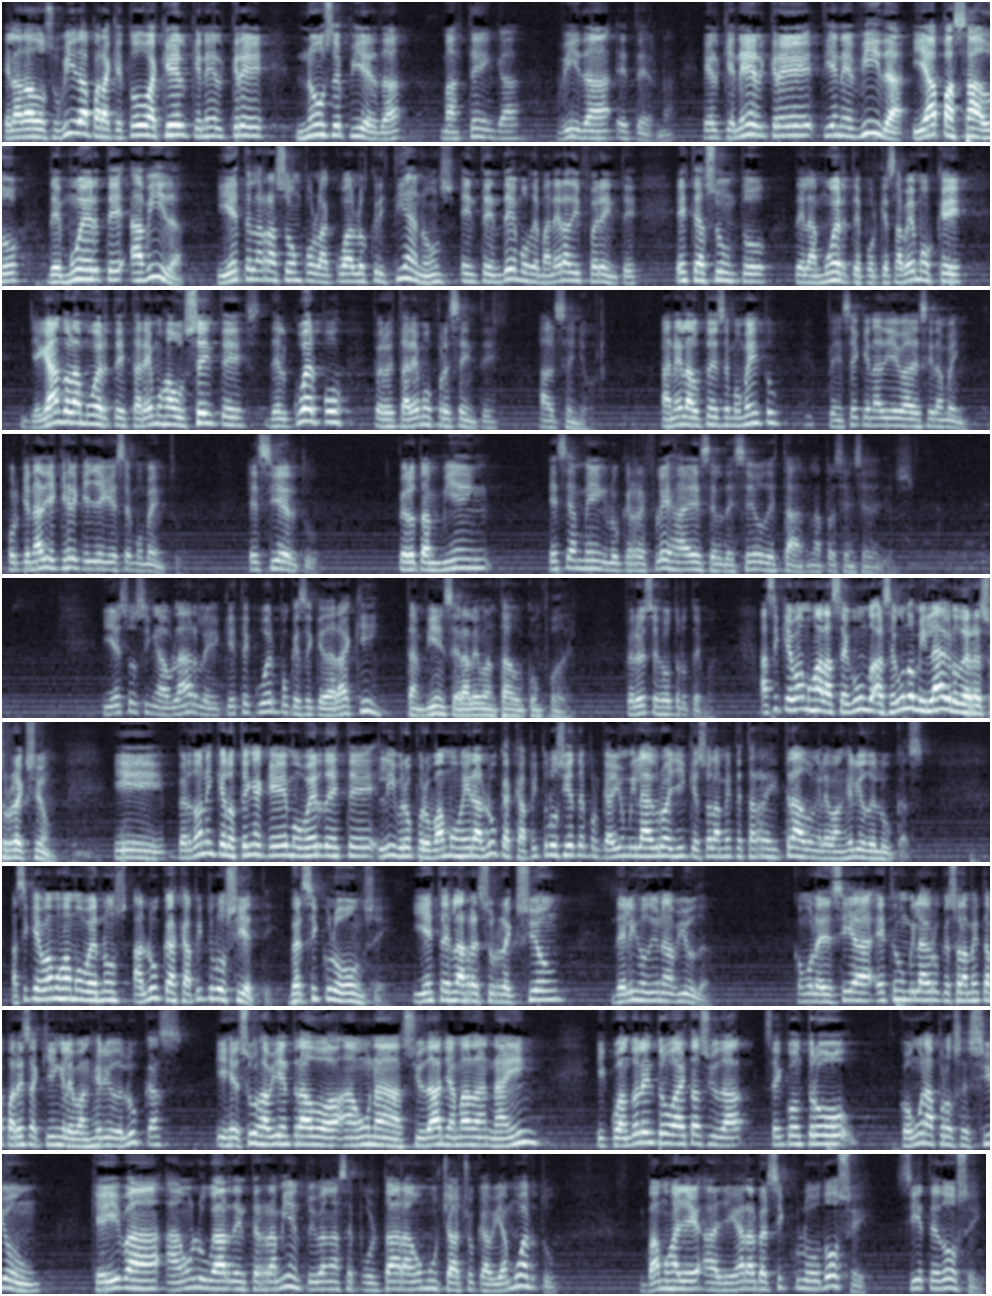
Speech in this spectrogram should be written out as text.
Él ha dado su vida para que todo aquel que en Él cree no se pierda, mas tenga vida eterna. El que en Él cree tiene vida y ha pasado de muerte a vida. Y esta es la razón por la cual los cristianos entendemos de manera diferente este asunto de la muerte, porque sabemos que llegando a la muerte estaremos ausentes del cuerpo, pero estaremos presentes al Señor. ¿Anhela usted ese momento? Pensé que nadie iba a decir amén porque nadie quiere que llegue ese momento. Es cierto, pero también ese amén lo que refleja es el deseo de estar en la presencia de Dios. Y eso sin hablarle que este cuerpo que se quedará aquí también será levantado con poder. Pero ese es otro tema. Así que vamos segundo, al segundo milagro de resurrección. Y perdonen que los tenga que mover de este libro, pero vamos a ir a Lucas capítulo 7 porque hay un milagro allí que solamente está registrado en el Evangelio de Lucas. Así que vamos a movernos a Lucas capítulo 7, versículo 11. Y esta es la resurrección del hijo de una viuda. Como le decía, este es un milagro que solamente aparece aquí en el Evangelio de Lucas. Y Jesús había entrado a una ciudad llamada Naín. Y cuando él entró a esta ciudad, se encontró con una procesión que iba a un lugar de enterramiento. Iban a sepultar a un muchacho que había muerto. Vamos a, llegar al versículo 12, 7, 12.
